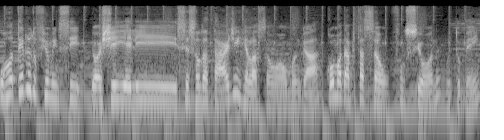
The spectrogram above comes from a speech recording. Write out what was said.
O roteiro do filme em si, eu achei ele sessão da tarde em relação ao mangá. Como adaptação, funciona muito bem,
